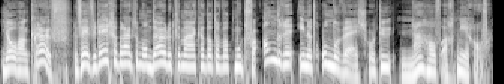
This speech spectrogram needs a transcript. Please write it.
Johan Cruijff. De VVD gebruikt hem om duidelijk te maken dat er wat moet veranderen in het onderwijs. Hoort u na half acht meer over.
